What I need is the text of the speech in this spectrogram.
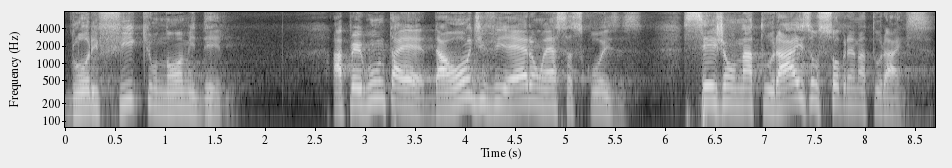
glorifique o nome dele. A pergunta é: da onde vieram essas coisas? Sejam naturais ou sobrenaturais?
